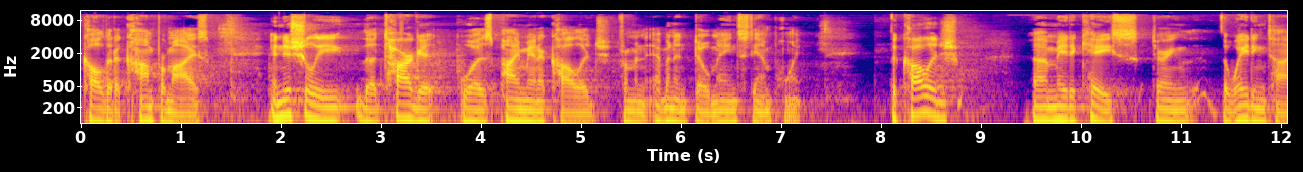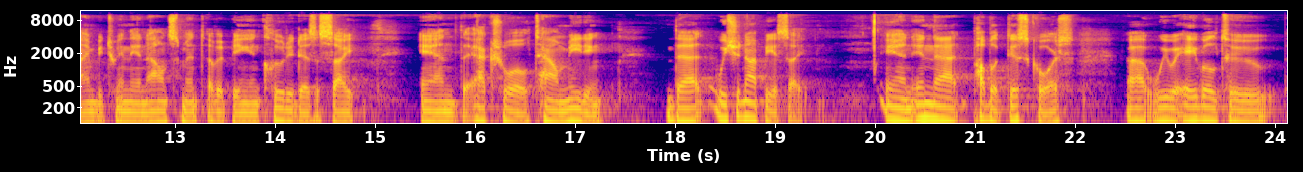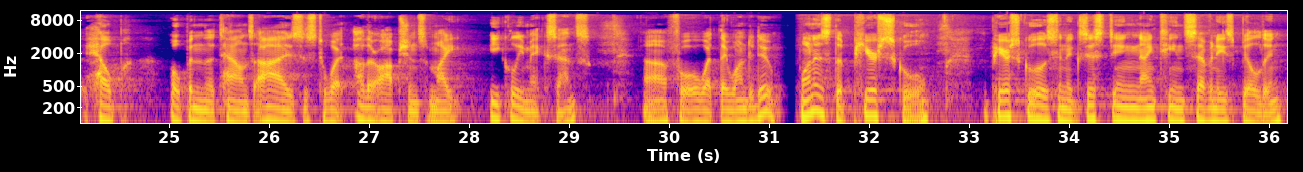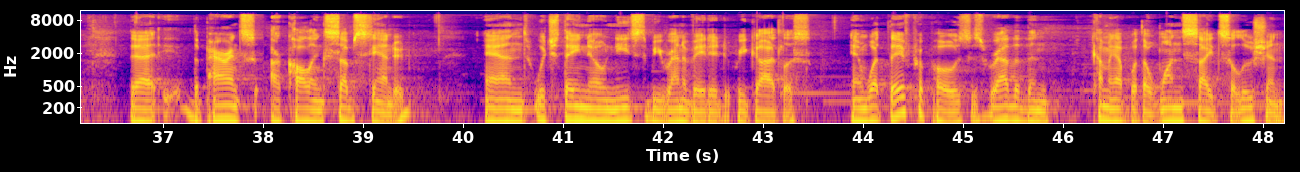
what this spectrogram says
called it a compromise. Initially, the target was Pine Manor College from an eminent domain standpoint. The college uh, made a case during the waiting time between the announcement of it being included as a site and the actual town meeting that we should not be a site. And in that public discourse, uh, we were able to help open the town's eyes as to what other options might equally make sense uh, for what they wanted to do. One is the Pierce School. The Pierce School is an existing 1970s building that the parents are calling substandard and which they know needs to be renovated regardless. And what they've proposed is rather than coming up with a one site solution,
